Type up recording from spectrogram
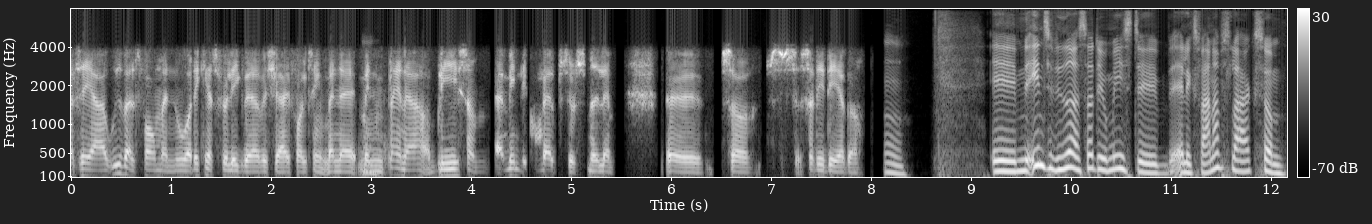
Altså, jeg er udvalgsformand nu, og det kan jeg selvfølgelig ikke være, hvis jeg er i Folketinget. Men, øh, mm. men min plan er at blive som almindelig kommunalbestyrelsesmedlem. Øh, så, så, så det er det, jeg gør. Mm. Øh, indtil videre, så er det jo mest øh, Alex Van Opslark, som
